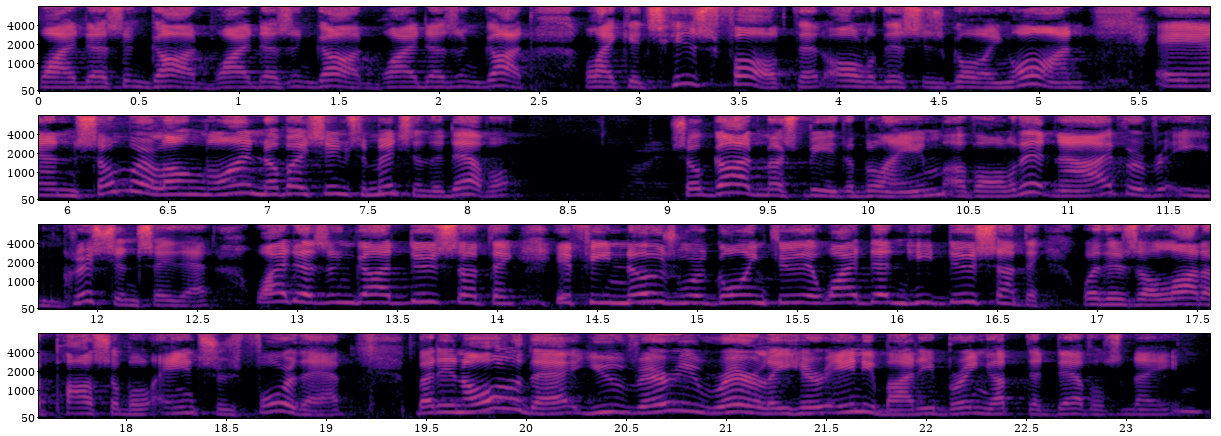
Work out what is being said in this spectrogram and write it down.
Why doesn't God? Why doesn't God? Why doesn't God? Like it's His fault that all of this is going on. And somewhere along the line, nobody seems to mention the devil. So God must be the blame of all of it. Now, I've heard even Christians say that. Why doesn't God do something? If He knows we're going through it, why doesn't He do something? Well, there's a lot of possible answers for that. But in all of that, you very rarely hear anybody bring up the devil's name.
